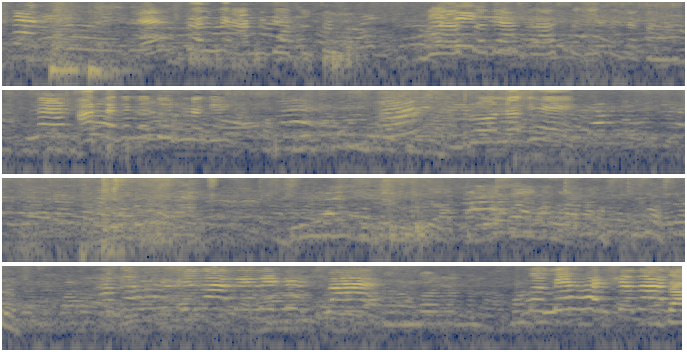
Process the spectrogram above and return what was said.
चल मी आम्ही देतो चल ग्लास दे ग्लास घे त्याच्याकडनं आता की नाही दूर न घे ड्रोन घे जा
